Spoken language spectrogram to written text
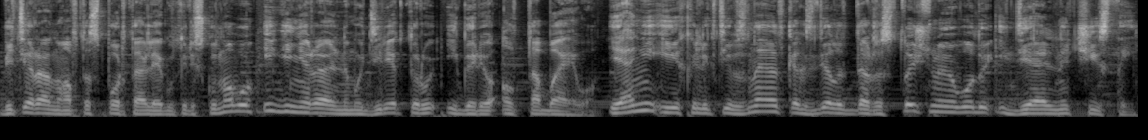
ветерану автоспорта Олегу Трескунову и генеральному директору Игорю Алтабаеву. И они и их коллектив знают, как сделать даже сточную воду идеально чистой.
